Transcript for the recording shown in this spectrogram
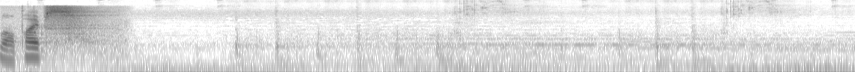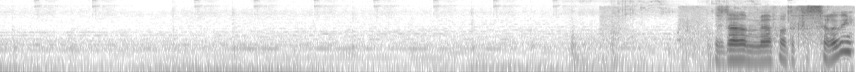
More pipes. Is that a map of the facility?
